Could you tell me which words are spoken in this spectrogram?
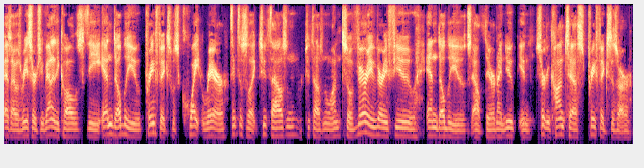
As I was researching vanity calls, the NW prefix was quite rare. I think this was like 2000 or 2001. So very, very few NWs out there. And I knew in certain contests, prefixes are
